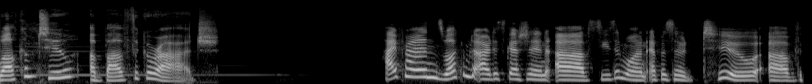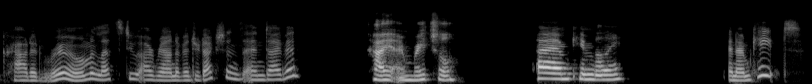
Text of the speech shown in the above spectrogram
Welcome to Above the Garage. Hi, friends. Welcome to our discussion of season one, episode two of The Crowded Room. Let's do our round of introductions and dive in. Hi, I'm Rachel. Hi, I'm Kimberly. And I'm Kate.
